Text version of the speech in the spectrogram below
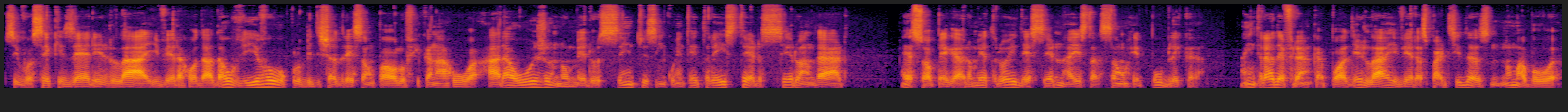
Se você quiser ir lá e ver a rodada ao vivo, o Clube de Xadrez São Paulo fica na rua Araújo, número 153, terceiro andar. É só pegar o metrô e descer na Estação República. A entrada é franca, pode ir lá e ver as partidas numa boa.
